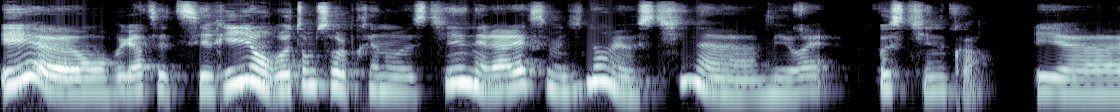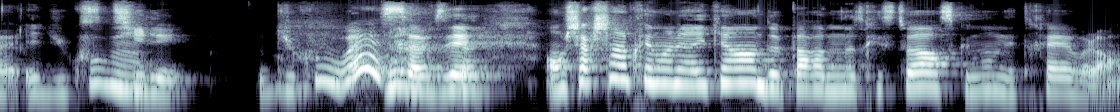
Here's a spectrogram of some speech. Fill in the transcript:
Et on regarde cette série, on retombe sur le prénom Austin. Et là, Alex me dit, non, mais Austin, mais ouais, Austin, quoi. Et, et du coup. Stylé. Du coup, ouais, ça faisait. on cherchait un prénom américain de par notre histoire, parce que nous, on est très, voilà,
